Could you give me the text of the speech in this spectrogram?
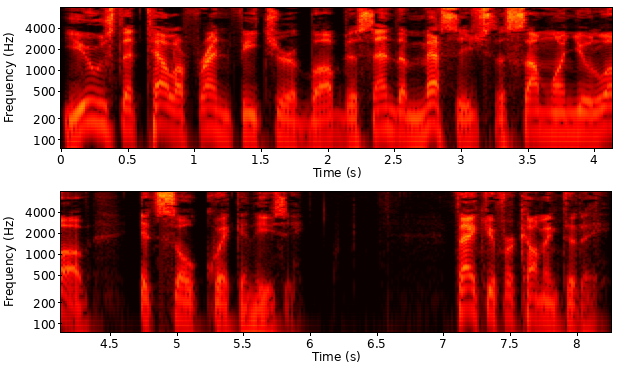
use the tell a friend feature above to send a message to someone you love. It's so quick and easy. Thank you for coming today.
